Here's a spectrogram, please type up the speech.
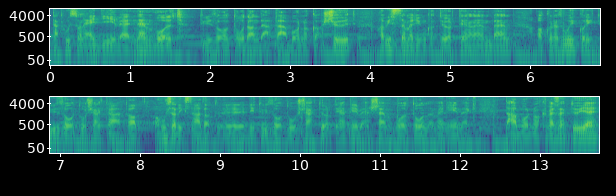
tehát 21 éve nem volt tűzoltó dandártábornoka, sőt, ha visszamegyünk a történelemben, akkor az újkori tűzoltóság, tehát a, a 20. századi tűzoltóság történetében sem volt Tolna megyének tábornok vezetője,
